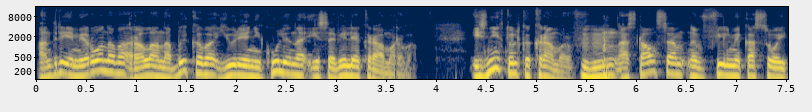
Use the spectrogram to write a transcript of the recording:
Андрея Миронова, Ролана Быкова, Юрия Никулина и Савелия Крамарова. Из них только Крамаров угу. остался в фильме «Косой»,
